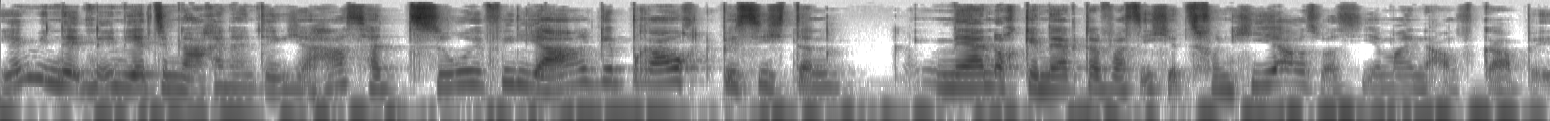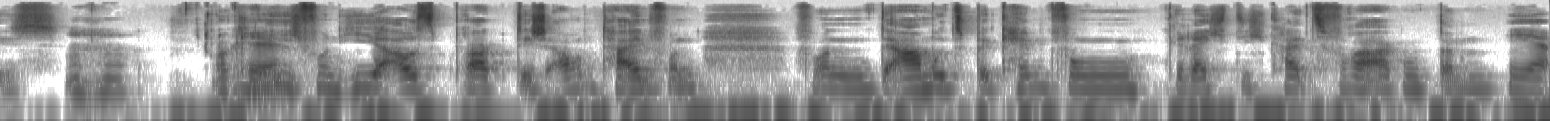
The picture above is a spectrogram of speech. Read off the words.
irgendwie jetzt im Nachhinein denke ich, aha, es hat so viele Jahre gebraucht, bis ich dann mehr noch gemerkt habe, was ich jetzt von hier aus, was hier meine Aufgabe ist. Mhm. Okay. Wie ich von hier aus praktisch auch ein Teil von, von der Armutsbekämpfung, Gerechtigkeitsfragen dann ja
